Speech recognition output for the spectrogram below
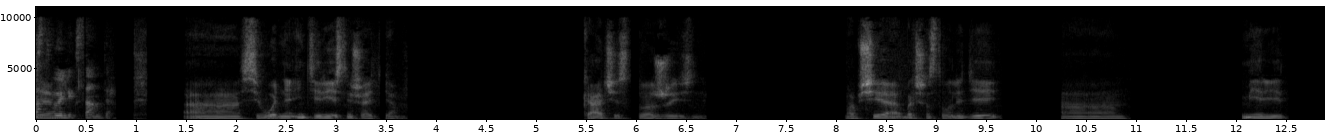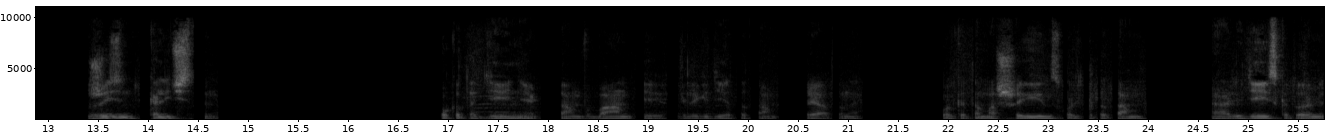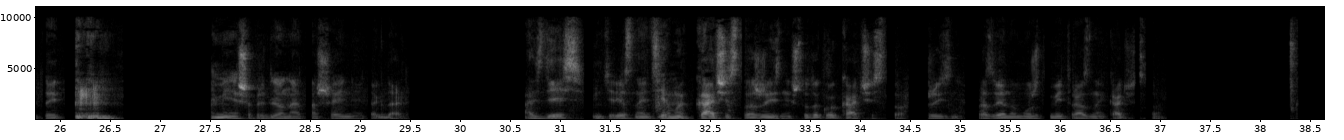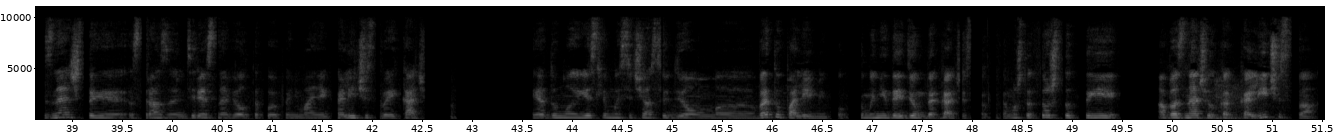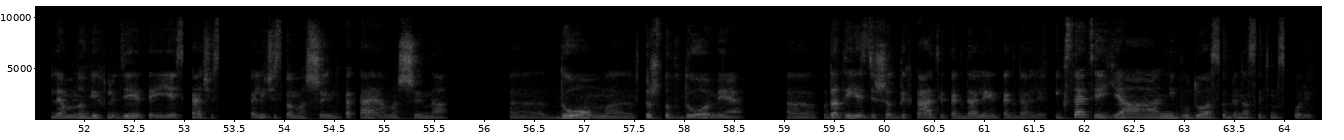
Здравствуй, Александр. А, сегодня интереснейшая тема. Качество жизни. Вообще большинство людей э, меряет жизнь количественно. Сколько-то денег там в банке или где-то там спрятаны, сколько-то машин, сколько-то там э, людей, с которыми ты имеешь определенные отношения и так далее. А здесь интересная тема качество жизни. Что такое качество жизни? Разве оно может иметь разные качества? Знаешь, ты сразу интересно вел такое понимание количества и качества. Я думаю, если мы сейчас уйдем э, в эту полемику, то мы не дойдем до качества, потому что то, что ты обозначил как количество, для многих людей это и есть качество. Количество машин, какая машина, э, дом, э, все, что в доме, куда ты ездишь отдыхать и так далее, и так далее. И, кстати, я не буду особенно с этим спорить.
